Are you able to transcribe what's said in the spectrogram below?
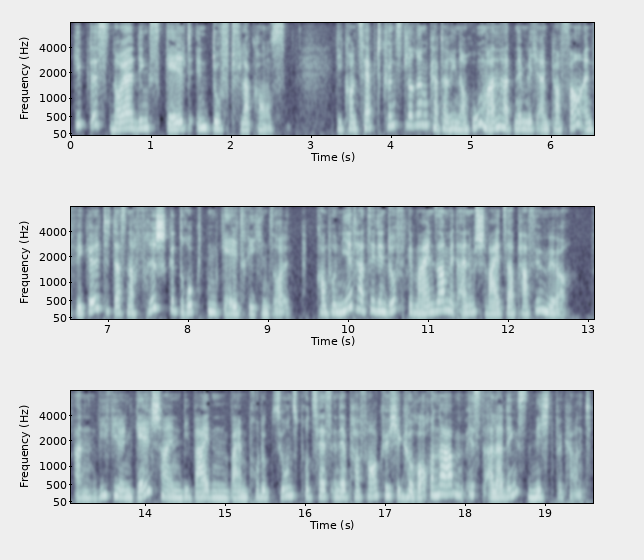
gibt es neuerdings Geld in Duftflakons. Die Konzeptkünstlerin Katharina Hohmann hat nämlich ein Parfum entwickelt, das nach frisch gedrucktem Geld riechen soll. Komponiert hat sie den Duft gemeinsam mit einem Schweizer Parfümeur. An wie vielen Geldscheinen die beiden beim Produktionsprozess in der Parfumküche gerochen haben, ist allerdings nicht bekannt.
